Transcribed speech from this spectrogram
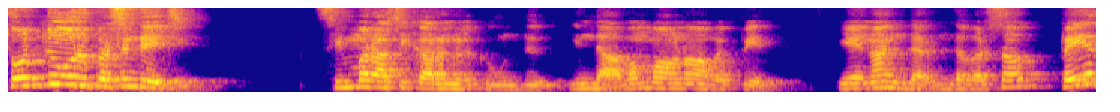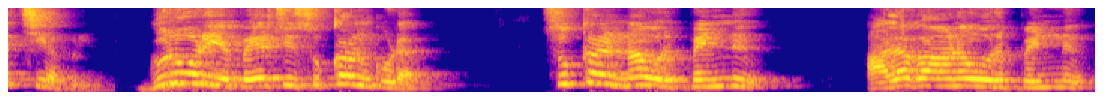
தொண்ணூறு பெர்சன்டேஜ் சிம்ம ராசிக்காரங்களுக்கு உண்டு. இந்த அவமானம் அவப்பேர். ஏன்னா இந்த இந்த வருஷம் பெயர்ச்சி அப்படி. குருவுடைய பெயர்ச்சி சுக்கிரன் கூட. சுக்கரன்னா ஒரு பெண்ணு. அழகான ஒரு பெண்ணு.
